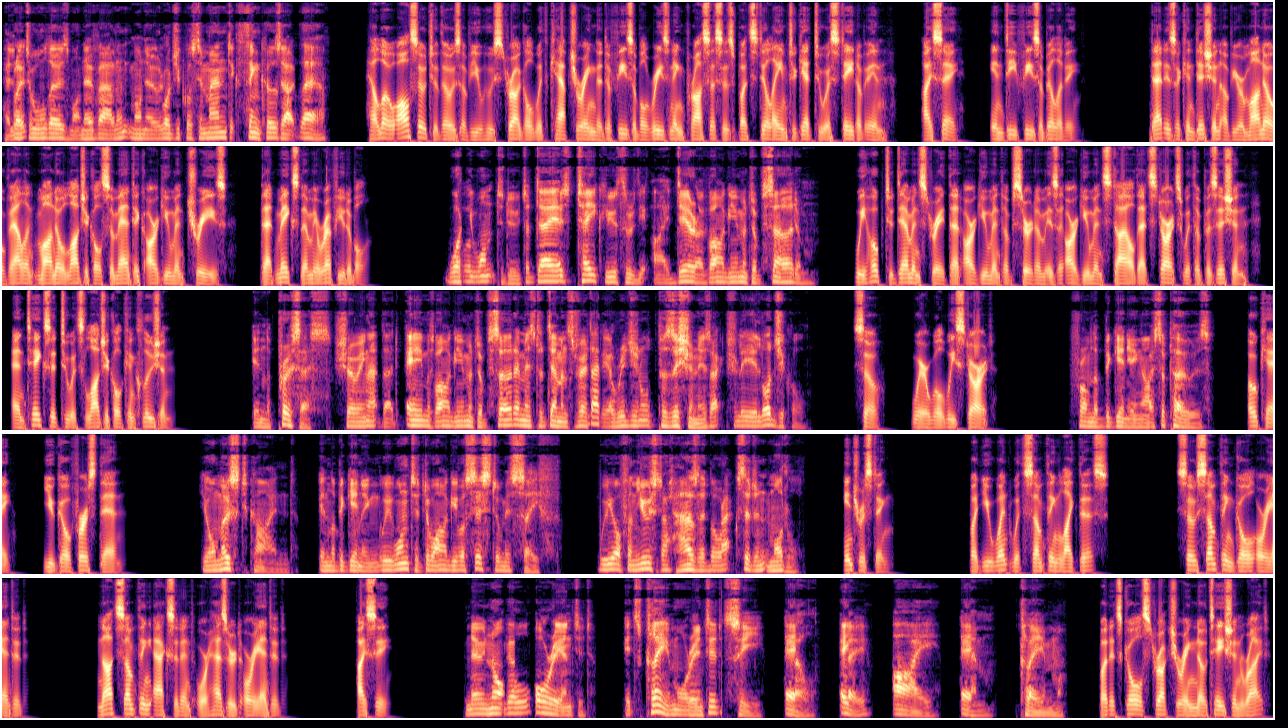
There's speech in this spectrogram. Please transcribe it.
Hello to all those monovalent monological semantic thinkers out there. Hello also to those of you who struggle with capturing the defeasible reasoning processes but still aim to get to a state of in, I say, indefeasibility. That is a condition of your monovalent monological semantic argument trees, that makes them irrefutable. What we want to do today is take you through the idea of argument absurdum. We hope to demonstrate that argument absurdum is an argument style that starts with a position, and takes it to its logical conclusion. In the process, showing that that aim of argument absurdum is to demonstrate that the original position is actually illogical. So, where will we start? From the beginning I suppose. Okay, you go first then. You're most kind. In the beginning we wanted to argue a system is safe. We often used a hazard or accident model. Interesting. But you went with something like this? So something goal-oriented? Not something accident or hazard-oriented? I see. No not goal-oriented. It's claim-oriented C, L, A, I, M, claim. But it's goal structuring notation right?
